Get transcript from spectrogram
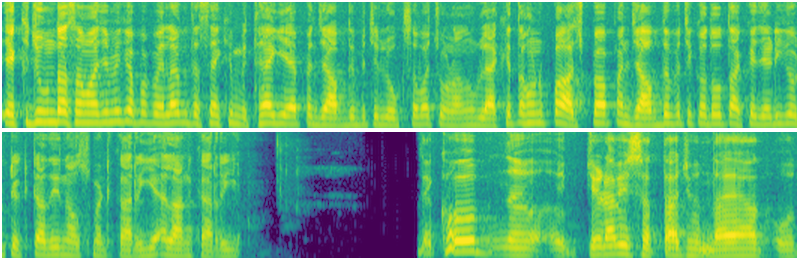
1 ਜੂਨ ਦਾ ਸਮਾਂ, ਜਿਵੇਂ ਕਿ ਆਪਾਂ ਪਹਿਲਾਂ ਵੀ ਦੱਸਿਆ ਕਿ ਮਿੱਥਿਆ ਗਿਆ ਪੰਜਾਬ ਦੇ ਵਿੱਚ ਲੋਕ ਸਭਾ ਚੋਣਾਂ ਨੂੰ ਲੈ ਕੇ, ਤਾਂ ਹੁਣ ਭਾਜਪਾ ਪੰਜਾਬ ਦੇ ਵਿੱਚ ਕਦੋਂ ਤੱਕ ਜਿਹੜੀ ਉਹ ਟਿਕਟਾਂ ਦੀ ਅਨਾਉਂਸਮੈਂਟ ਕਰ ਰਹੀ ਹੈ, ਐਲਾਨ ਕਰ ਰਹੀ ਹੈ? ਦੇਖੋ ਜਿਹੜਾ ਵੀ ਸੱਤਾ 'ਚ ਹੁੰਦਾ ਆ, ਉਹ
